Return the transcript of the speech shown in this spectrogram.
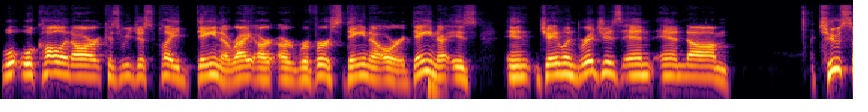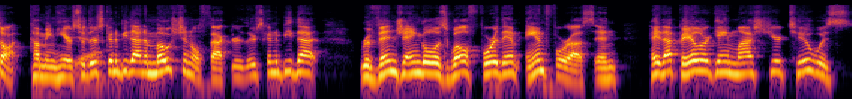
we'll, we'll call it our because we just played Dana, right? Our, our reverse Dana or Dana is in Jalen Bridges and and um Tucson coming here. So yeah. there's going to be that emotional factor. There's going to be that revenge angle as well for them and for us. And hey, that Baylor game last year too was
